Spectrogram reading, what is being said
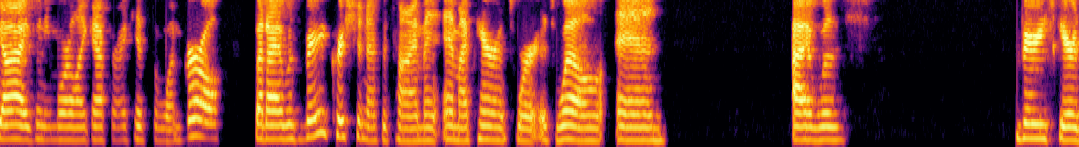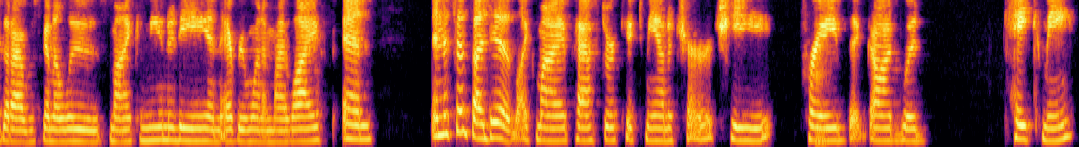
guys anymore, like after I kissed the one girl. But I was very Christian at the time, and, and my parents were as well. And I was very scared that I was going to lose my community and everyone in my life. And in a sense, I did. Like my pastor kicked me out of church. He prayed that God would take me.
